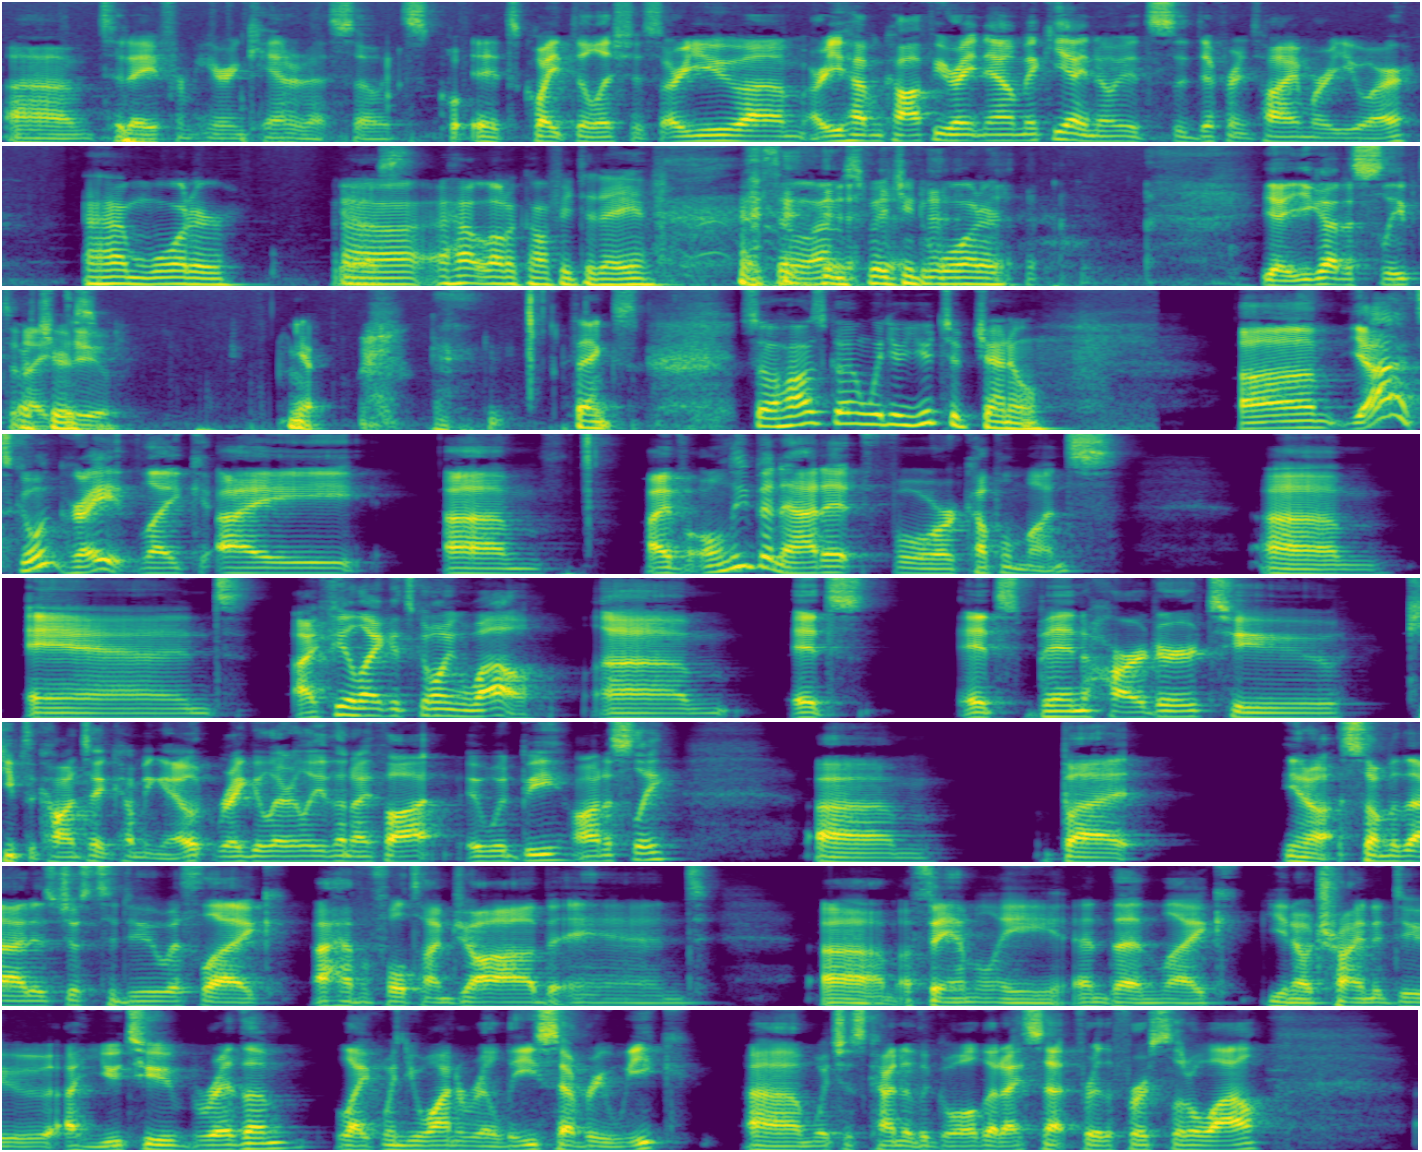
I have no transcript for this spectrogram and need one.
um, today from here in Canada, so it's qu- it's quite delicious. Are you um, are you having coffee right now, Mickey? I know it's a different time where you are. I have water. Yes. Uh, I had a lot of coffee today, so I'm switching to water. Yeah, you got to sleep tonight cheers. too. Yep. Thanks. So, how's it going with your YouTube channel? Um, yeah, it's going great. Like I, um, I've only been at it for a couple months, um, and I feel like it's going well. Um, it's it's been harder to keep the content coming out regularly than I thought it would be, honestly. Um, but you know, some of that is just to do with like I have a full time job and um, a family, and then like you know trying to do a YouTube rhythm, like when you want to release every week, um, which is kind of the goal that I set for the first little while.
